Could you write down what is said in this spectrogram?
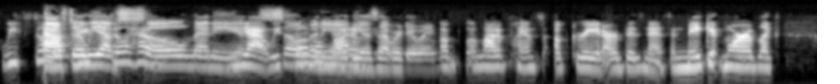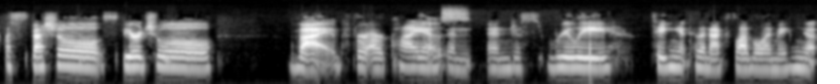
we still after we, have, still so many Yeah, we so still have a many lot of- ideas that we're doing. a, a lot of plans to upgrade our business and make it more of like a special spiritual vibe for our clients Yes. and and just really taking it to the next level and making it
